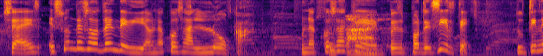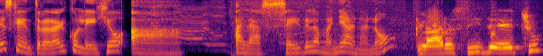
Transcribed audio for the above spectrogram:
O sea, es, es un desorden de vida, una cosa loca. Una cosa que, pues por decirte, tú tienes que entrar al colegio a, a las 6 de la mañana, ¿no? claro, sí. De hecho,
